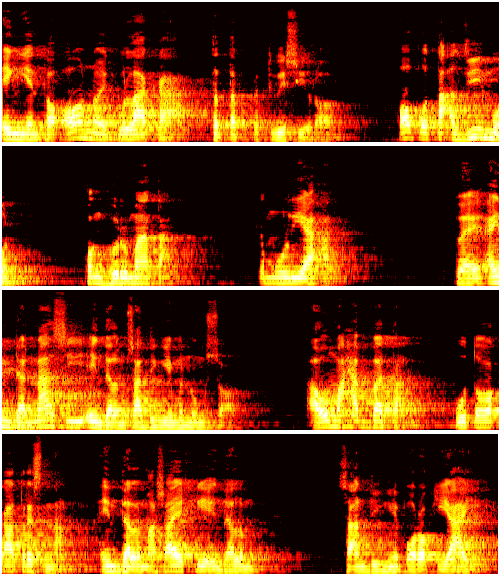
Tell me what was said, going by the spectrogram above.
ing yen to ana iku laka tetep kedue sira apa takzimun penghormatan kemuliaan. Baik dan nasi ing dalam sandingi menungso au mahabbatan utawa katresnan ing dalam masaikhi ing dalam sandingi para kiai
